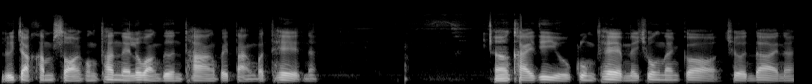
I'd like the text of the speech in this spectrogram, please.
หรือจากคำสอนของท่านในระหว่างเดินทางไปต่างประเทศนะใครที่อยู่กรุงเทพในช่วงนั้นก็เชิญได้นะ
